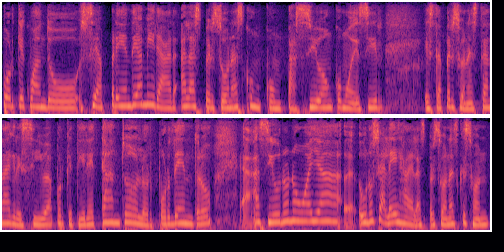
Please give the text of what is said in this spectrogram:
porque cuando se aprende a mirar a las personas con compasión, como decir, esta persona es tan agresiva porque tiene tanto dolor por dentro, así uno no vaya, uno se aleja de las personas que son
